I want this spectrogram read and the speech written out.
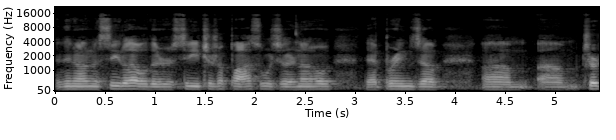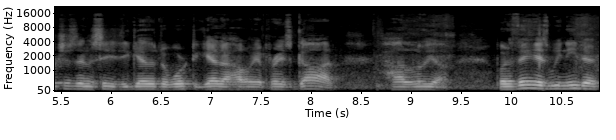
and then on the city level, there's city church apostles, which are another that brings um, um, churches in the city together to work together. Hallelujah. Praise God. Hallelujah. But the thing is, we need to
